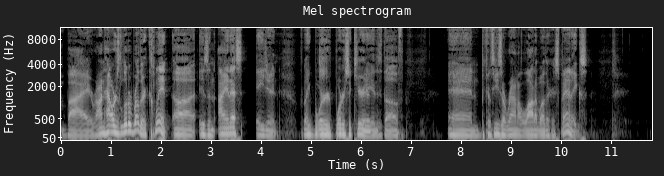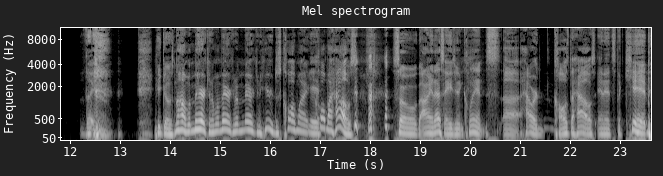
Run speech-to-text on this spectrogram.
by Ron Howard's little brother Clint. Uh, is an INS agent for like border border security and stuff, and because he's around a lot of other Hispanics, the he goes, "No, I'm American. I'm American. I'm American. Here, just call my Yeah. call my house." so the INS agent Clint uh, Howard calls the house, and it's the kid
